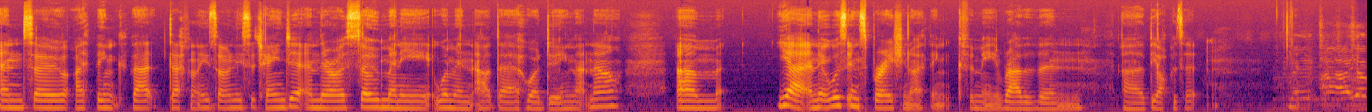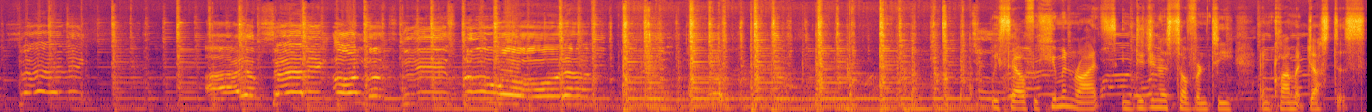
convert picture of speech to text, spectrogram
And so I think that definitely someone needs to change it. And there are so many women out there who are doing that now. Um, yeah, and it was inspiration, I think, for me rather than uh, the opposite. Yeah. I am sailing, I am sailing on the deep blue water. We sail for human rights, Indigenous sovereignty, and climate justice.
